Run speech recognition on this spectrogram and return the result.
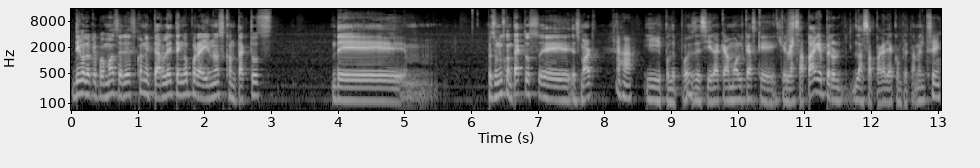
Digo, lo que podemos hacer es conectarle. Tengo por ahí unos contactos de... mm, Pues unos contactos eh, smart. Ajá. Y pues le puedes decir acá a Molcas que, que las apague, pero las apagaría completamente. Sí.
